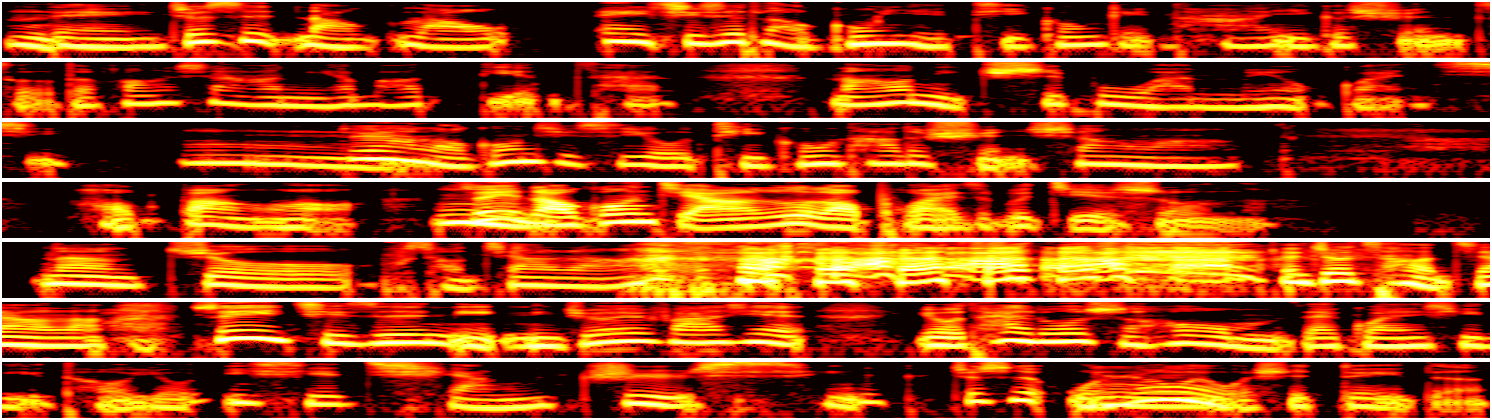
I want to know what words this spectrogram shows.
嗯、对，就是老老哎、欸，其实老公也提供给他一个选择的方向啊，你要不要点餐？然后你吃不完没有关系，嗯，对啊，老公其实有提供他的选项啦，好棒哦。所以老公讲，如果老婆还是不接受呢？那就吵架啦，那就吵架啦。所以其实你你就会发现，有太多时候我们在关系里头有一些强制性，就是我认为我是对的，嗯、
